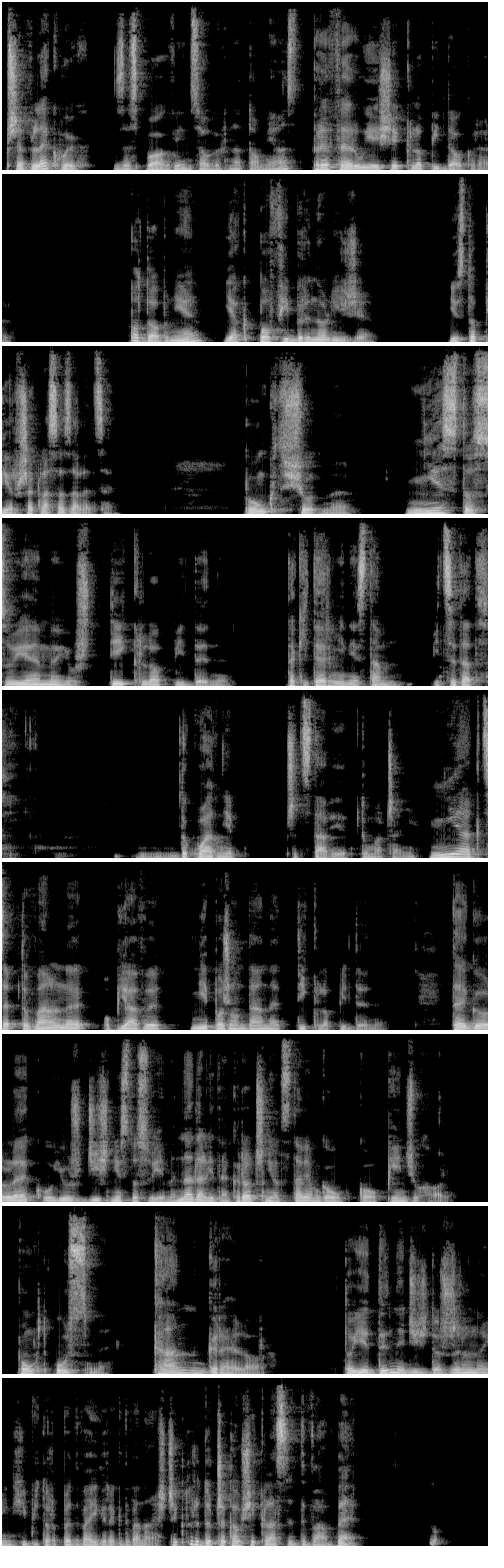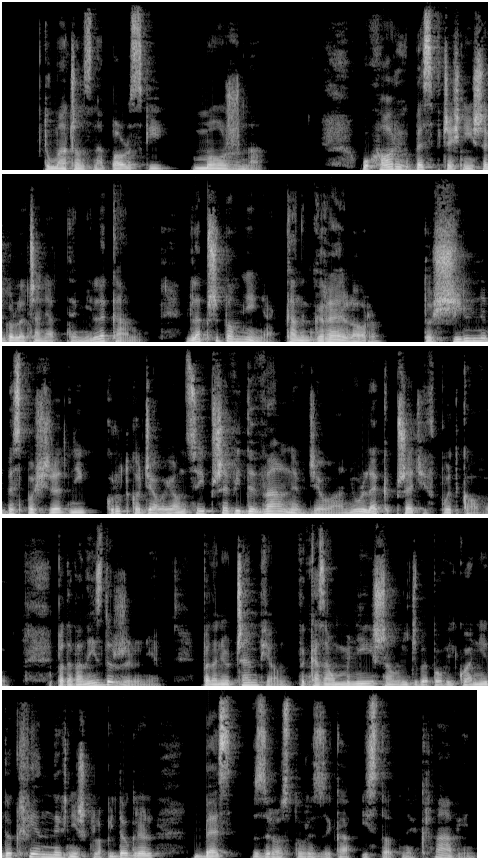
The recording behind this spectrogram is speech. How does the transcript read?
W przewlekłych zespołach wieńcowych natomiast preferuje się klopidogrel. Podobnie jak po fibrynolizie. Jest to pierwsza klasa zaleceń. Punkt siódmy. Nie stosujemy już tiklopidyny. Taki termin jest tam i cytat dokładnie przedstawię tłumaczenie. Nieakceptowalne objawy niepożądane tiklopidyny. Tego leku już dziś nie stosujemy. Nadal jednak rocznie odstawiam go około pięciu chorych. Punkt ósmy. Cangrelor to jedyny dziś dożylny inhibitor P2Y12, który doczekał się klasy 2B. No, tłumacząc na polski, można. U chorych bez wcześniejszego leczenia tymi lekami. Dla przypomnienia, Cangrelor to silny, bezpośredni, krótko działający i przewidywalny w działaniu lek przeciwpłytkowy. Podawany jest dożylnie. W badaniu Champion wykazał mniejszą liczbę powikłań niedokrwiennych niż klopidogrel bez wzrostu ryzyka istotnych krwawień.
